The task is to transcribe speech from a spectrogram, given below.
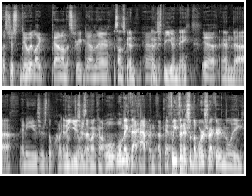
Let's just do it like down on the street down there. That sounds good. It would just be you and me, Yeah. and. uh Any users that want to any users that want to come out. We'll, we'll make that happen. Okay. If we finish with the worst record in the league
